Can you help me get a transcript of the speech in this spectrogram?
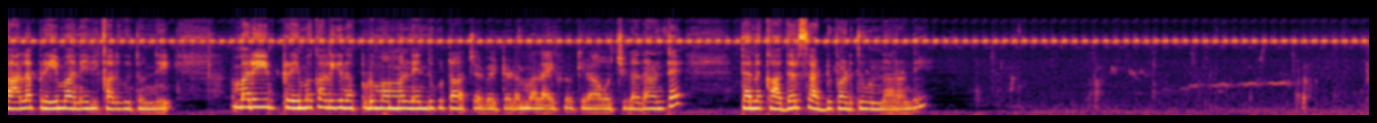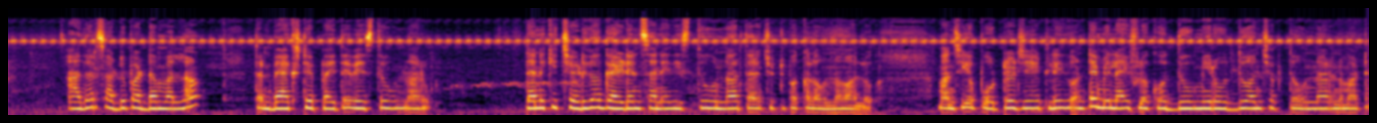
చాలా ప్రేమ అనేది కలుగుతుంది. మరి ప్రేమ కలిగినప్పుడు మమ్మల్ని ఎందుకు టార్చర్ పెట్టడం? మా లైఫ్లోకి రావచ్చు కదా అంటే తనకు అదర్స్ అడ్డుపడుతూ ఉన్నారండి. అదర్స్ అడ్డుపడడం వల్ల తను బ్యాక్ స్టెప్ అయితే వేస్తూ ఉన్నారు. తనకి చెడుగా గైడెన్స్ అనేది ఇస్తూ ఉన్నారు తన చుట్టుపక్కల ఉన్న వాళ్ళు మంచిగా పోర్ట్రేట్ చేయట్లేదు. అంటే మీ లైఫ్లోకి వద్దు మీరు వద్దు అని చెప్తూ ఉన్నారనమాట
